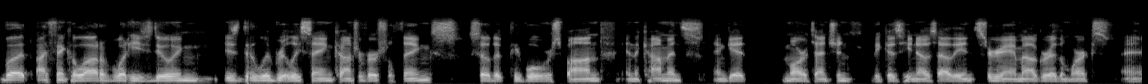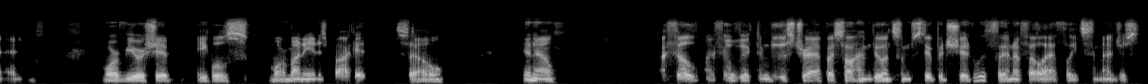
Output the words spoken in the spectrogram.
but I think a lot of what he's doing is deliberately saying controversial things so that people will respond in the comments and get more attention because he knows how the Instagram algorithm works and more viewership equals more money in his pocket. So, you know, I fell I fell victim to this trap. I saw him doing some stupid shit with NFL athletes, and I just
